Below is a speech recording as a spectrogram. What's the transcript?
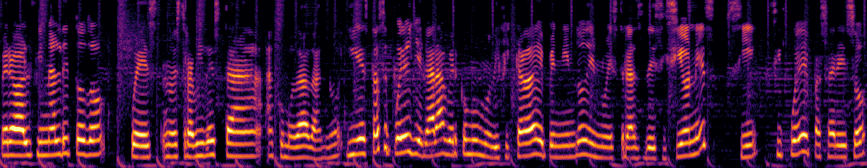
pero al final de todo, pues nuestra vida está acomodada, ¿no? Y esta se puede llegar a ver como modificada dependiendo de nuestras decisiones, sí, sí puede pasar eso,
